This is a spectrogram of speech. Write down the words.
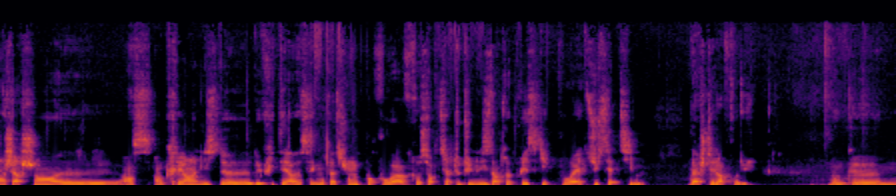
en cherchant, euh, en, créant une liste de, critères de segmentation pour pouvoir ressortir toute une liste d'entreprises qui pourraient être susceptibles d'acheter leurs produits. Donc euh,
